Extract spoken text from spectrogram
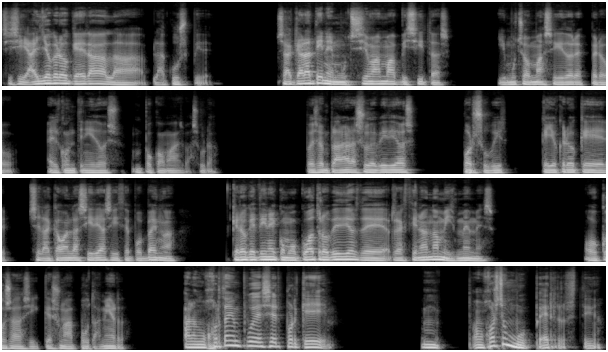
Sí, sí, ahí yo creo que era la, la cúspide. O sea, que ahora tiene muchísimas más visitas y muchos más seguidores, pero el contenido es un poco más basura. Pues en plan, ahora sube vídeos por subir, que yo creo que se le acaban las ideas y dice, pues venga, creo que tiene como cuatro vídeos de reaccionando a mis memes. O cosas así, que es una puta mierda. A lo mejor también puede ser porque. mm, A lo mejor son muy perros, tío.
